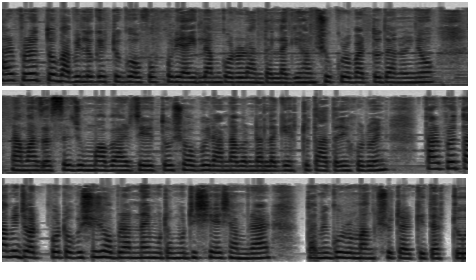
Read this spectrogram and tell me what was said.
তারপরে তো বাবির লোক একটু গফ করে আইলাম গরু রান্নার লাগে এখন শুক্রবার তো জানোইও নামাজ আছে জুম্মাবার যেহেতু সবই রান্না বান্নার লাগে, একটু তাড়াতাড়ি করবেন তারপরে তো আমি জটপট অবশ্যই সব রান্নাই মোটামুটি শেষ আমরা তো আমি গরুর মাংসটা আর কি একটু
